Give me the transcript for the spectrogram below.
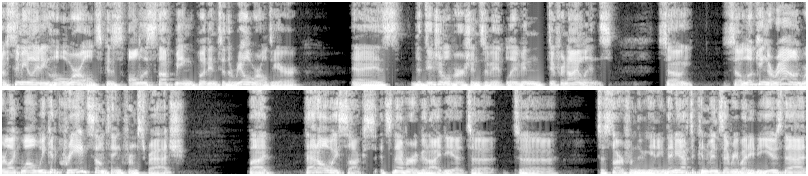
of simulating whole worlds because all of the stuff being put into the real world here is the digital versions of it live in different islands. So so looking around, we're like, well, we could create something from scratch, but that always sucks. It's never a good idea to to to start from the beginning. Then you have to convince everybody to use that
